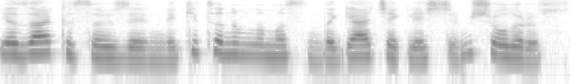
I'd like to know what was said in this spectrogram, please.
yazar kasa üzerindeki tanımlamasını da gerçekleştirmiş oluruz.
